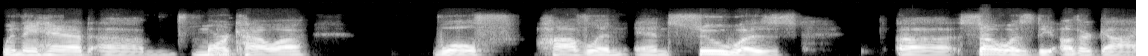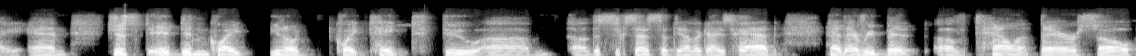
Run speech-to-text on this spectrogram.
when they had um, Morikawa, Wolff, Hovland, and Suh was uh, so was the other guy, and just it didn't quite you know quite take to um, uh, the success that the other guys had. Had every bit of talent there, so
